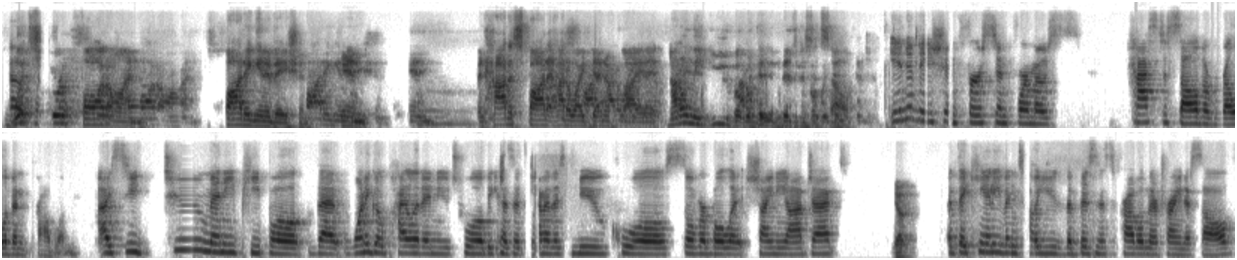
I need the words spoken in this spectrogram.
What's okay. your thought on spotting innovation, spotting innovation. And, and, and how to spot it, how to identify it, not only you, but within the business itself? Innovation, first and foremost, has to solve a relevant problem. I see too many people that want to go pilot a new tool because it's kind of this new, cool, silver bullet, shiny object. Yep. But they can't even tell you the business problem they're trying to solve.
